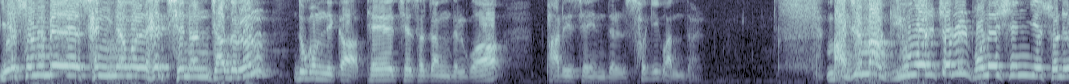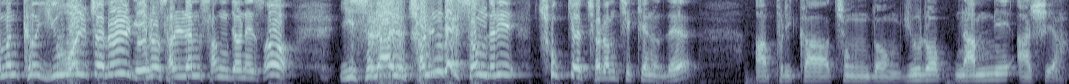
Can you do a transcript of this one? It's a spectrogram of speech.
예수님의 생명을 해치는 자들은 누굽니까? 대제사장들과 바리새인들, 서기관들. 마지막 유월절을 보내신 예수님은 그 유월절을 예루살렘 성전에서 이스라엘 전 백성들이 축제처럼 지키는데 아프리카, 중동, 유럽, 남미, 아시아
